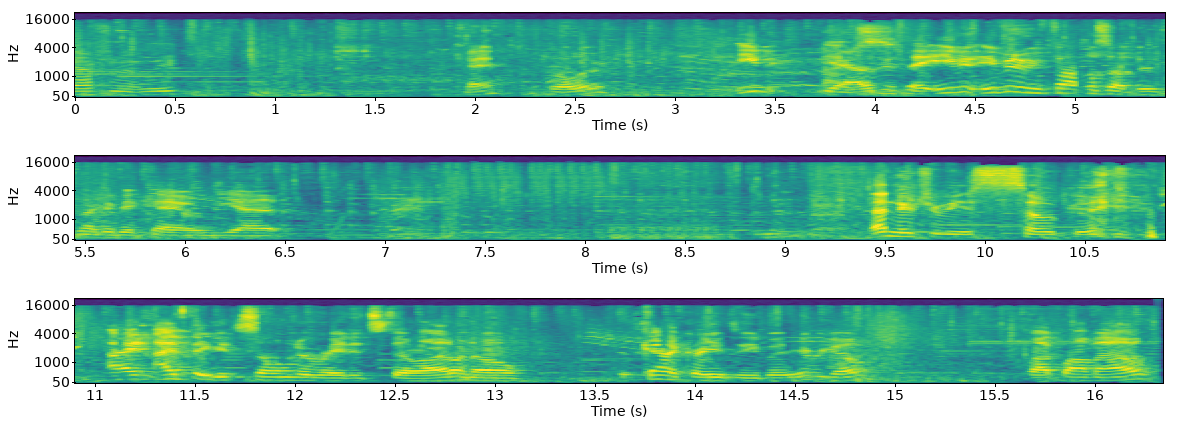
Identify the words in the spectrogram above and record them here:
Definitely. Okay, roller. Even yeah, I was gonna say even even if he follows up, there's not gonna be a KO yet. That neutral B is so good. I, I think it's so underrated still. I don't know. It's kind of crazy, but here we go. Splat bomb out.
